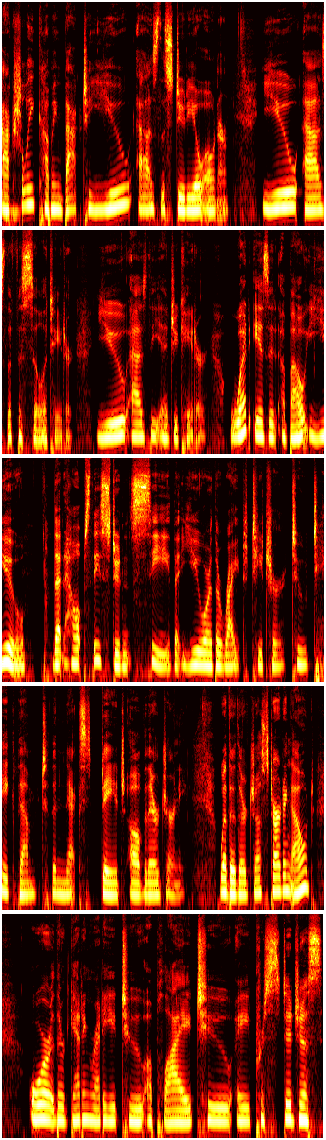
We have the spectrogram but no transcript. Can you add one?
actually coming back to you as the studio owner, you as the facilitator, you as the educator. What is it about you that helps these students see that you are the right teacher to take them to the next stage of their journey, whether they're just starting out or they're getting ready to apply to a prestigious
